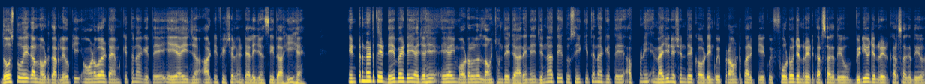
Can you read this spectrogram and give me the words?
ਦੋਸਤੋ, ਇਹ ਗੱਲ ਨੋਟ ਕਰ ਲਿਓ ਕਿ ਆਉਣ ਵਾਲਾ ਟਾਈਮ ਕਿਤੇ ਨਾ ਕਿਤੇ ਏਆਈ ਜਾਂ ਆਰਟੀਫੀਸ਼ੀਅਲ ਇੰਟੈਲੀਜੈਂਸੀ ਦਾ ਹੀ ਹੈ। ਇੰਟਰਨੈਟ ਤੇ ਡੇ ਬਾਈ ਡੇ ਅਜਿਹੇ ਏਆਈ ਮਾਡਲ ਲਾਂਚ ਹੁੰਦੇ ਜਾ ਰਹੇ ਨੇ, ਜਿਨ੍ਹਾਂ ਤੇ ਤੁਸੀਂ ਕਿਤੇ ਨਾ ਕਿਤੇ ਆਪਣੀ ਇਮੇਜਿਨੇਸ਼ਨ ਦੇ ਅਕੋਰਡਿੰਗ ਕੋਈ ਪ੍ਰੌਂਪਟ ਭਰ ਕੇ ਕੋਈ ਫੋਟੋ ਜਨਰੇਟ ਕਰ ਸਕਦੇ ਹੋ ਵੀਡੀਓ ਜਨਰੇਟ ਕਰ ਸਕਦੇ ਹੋ।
